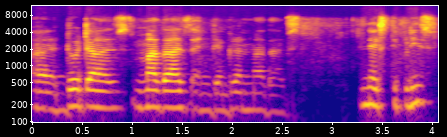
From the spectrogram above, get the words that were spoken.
uh, daughters, mothers, and their grandmothers. Next, please.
